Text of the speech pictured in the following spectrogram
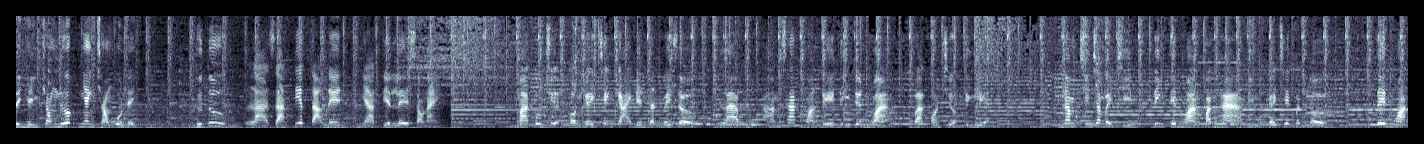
tình hình trong nước nhanh chóng ổn định. Thứ tư là gián tiếp tạo nên nhà Tiền Lê sau này. Mà câu chuyện còn gây tranh cãi đến tận bây giờ là vụ ám sát hoàng đế Đinh Tiên Hoàng và con trưởng Đinh liễn Năm 979, Đinh Tiên Hoàng băng hà vì một cái chết bất ngờ. Tên hoạn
